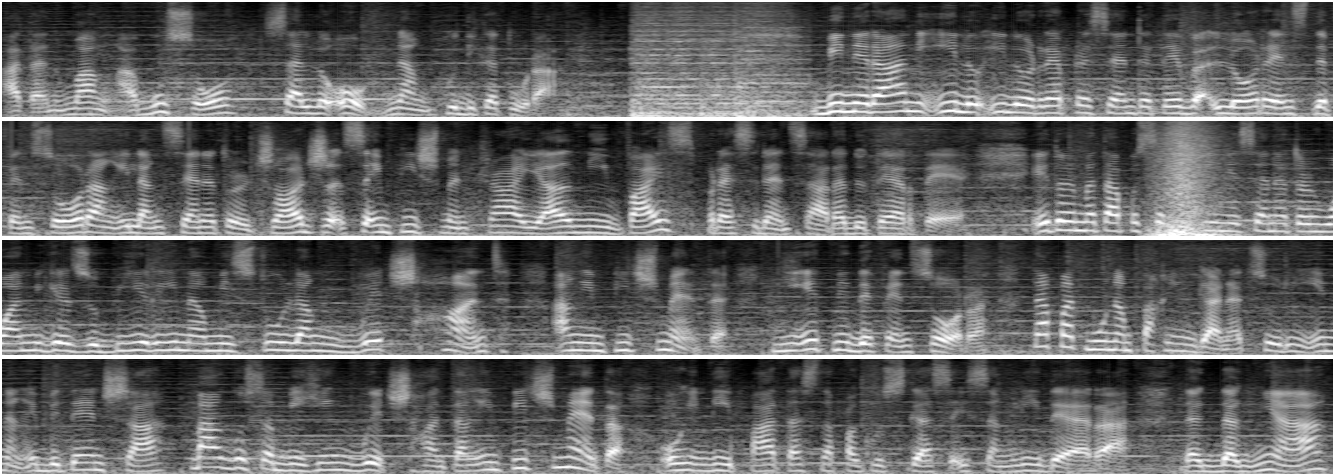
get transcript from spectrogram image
at anumang abuso sa loob ng hudikatura. Binira ni Iloilo Representative Lawrence Defensor ang ilang senator judge sa impeachment trial ni Vice President Sara Duterte. Ito ay matapos sabihin ni Senator Juan Miguel Zubiri na mistulang witch hunt ang impeachment. Giit ni Defensor, dapat munang pakinggan at suriin ang ebidensya bago sabihing witch hunt ang impeachment o hindi patas na paghusga sa isang lider. Dagdag niya,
